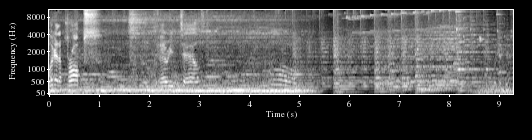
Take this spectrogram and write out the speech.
Look at the props. Fairy tale. Look at this.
